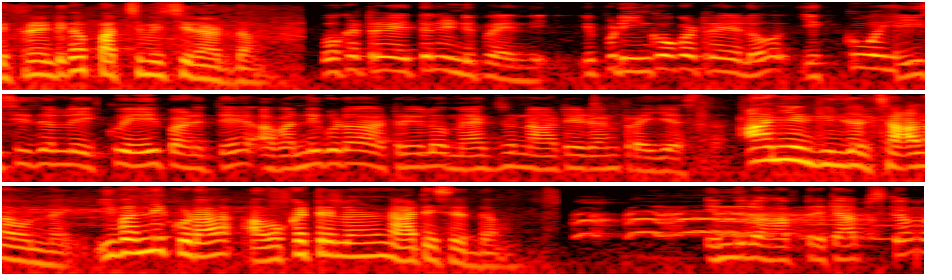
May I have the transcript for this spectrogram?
డిఫరెంట్గా పచ్చిమిర్చి నాటుదాం. ఒక ట్రే అయితే నిండిపోయింది. ఇప్పుడు ఇంకొక ట్రేలో ఎక్కువ ఈ సీజన్లో ఎక్కువ ఏ పడితే అవన్నీ కూడా ఆ ట్రేలో మ్యాక్సిమం నాటేయడానికి ట్రై చేస్తా. ఆనియన్ గింజలు చాలా ఉన్నాయి. ఇవన్నీ కూడా ఆ ఒక ట్రేలోనే నాటేసేద్దాం. ఇందులో హాఫ్ ట్రే క్యాప్సికమ్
